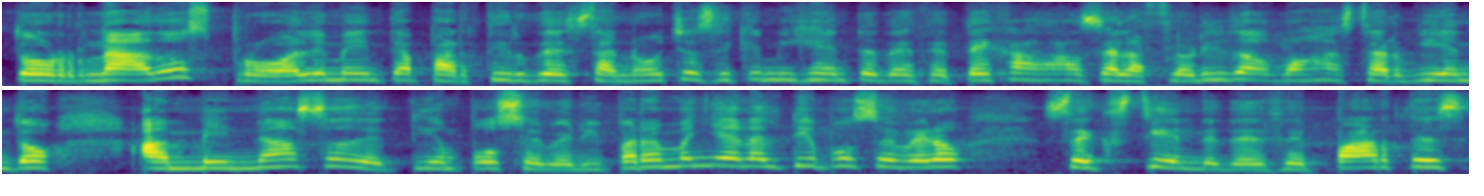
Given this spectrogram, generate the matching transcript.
tornados probablemente a partir de esta noche. Así que mi gente, desde Texas hacia la Florida vamos a estar viendo amenaza de tiempo severo. Y para mañana el tiempo severo se extiende desde partes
